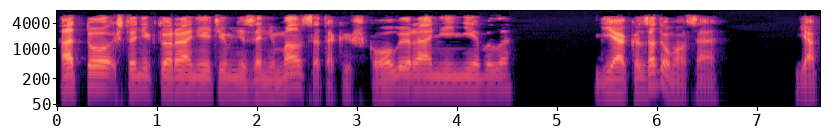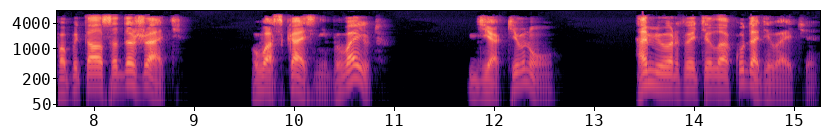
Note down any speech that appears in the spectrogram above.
А то, что никто ранее этим не занимался, так и школы ранее не было. Дьяк задумался. Я попытался дожать. У вас казни бывают? Дьяк кивнул. А мертвые тела куда деваете?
